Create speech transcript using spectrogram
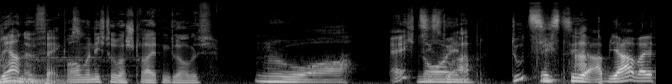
Lerneffekt. Brauchen wir nicht drüber streiten, glaube ich. Boah. Echt? Neun. du ab? Du Ich ziehst ziehe ab. ab. ja, weil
